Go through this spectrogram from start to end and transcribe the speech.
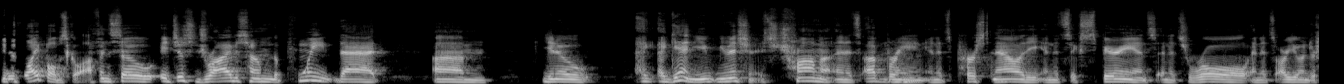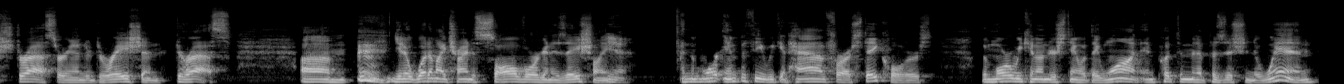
You know, light bulbs go off, and so it just drives home the point that um, you know again, you, you, mentioned it's trauma and it's upbringing mm-hmm. and it's personality and it's experience and it's role and it's are you under stress or under duration duress um, you know, what am I trying to solve organizationally? Yeah. And the more empathy we can have for our stakeholders, the more we can understand what they want and put them in a position to win.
